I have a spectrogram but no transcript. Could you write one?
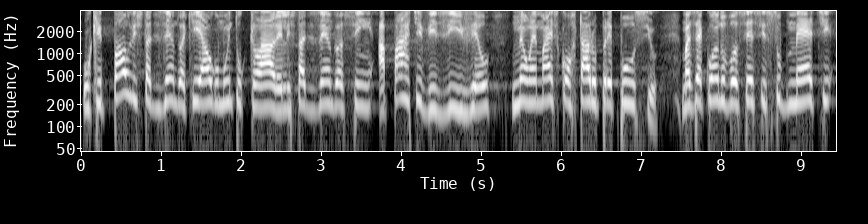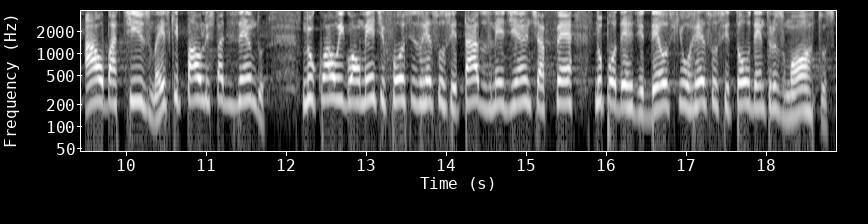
O que Paulo está dizendo aqui é algo muito claro. Ele está dizendo assim: a parte visível não é mais cortar o prepúcio, mas é quando você se submete ao batismo. É isso que Paulo está dizendo. No qual igualmente fostes ressuscitados mediante a fé no poder de Deus que o ressuscitou dentre os mortos.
